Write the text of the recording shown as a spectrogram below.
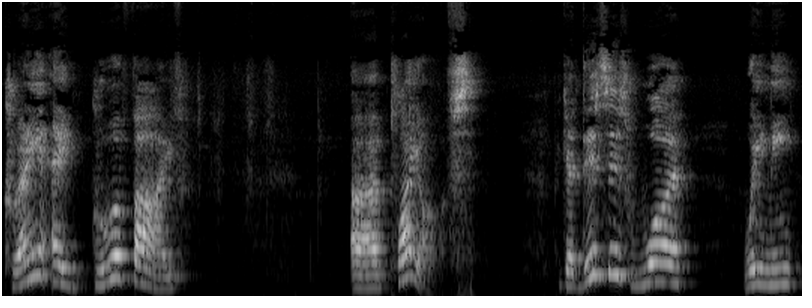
creating a group of five uh, playoffs. Because this is what we need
